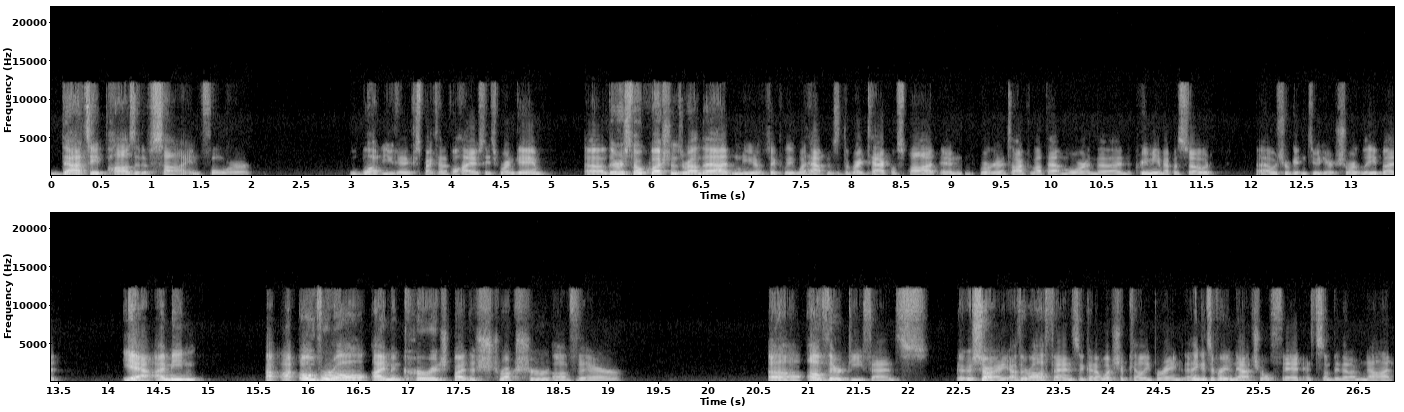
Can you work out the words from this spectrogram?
that's a positive sign for what you can expect out of Ohio State's run game. Uh, there are still questions around that, and you know, particularly what happens at the right tackle spot, and we're going to talk about that more in the in the premium episode, uh, which we're getting to here shortly. But yeah, I mean, I, I- overall, I'm encouraged by the structure of their uh of their defense. or sorry, of their offense and kind of what Chip Kelly brings. I think it's a very natural fit and something that I'm not.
